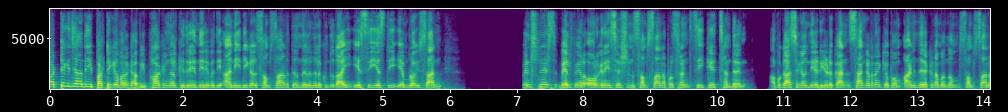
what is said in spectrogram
പട്ടികജാതി പട്ടികവർഗ വിഭാഗങ്ങൾക്കെതിരെ നിരവധി അനീതികൾ സംസ്ഥാനത്ത് നിലനിൽക്കുന്നതായി S C S T employees and pensioners welfare organisation സംസ്ഥാന പ്രസിഡന്റ് സി കെ ചന്ദ്രൻ. അവകാശങ്ങൾ നേടിയെടുക്കാൻ സംഘടനയ്ക്കൊപ്പം അണിനിരക്കണമെന്നും സംസ്ഥാന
